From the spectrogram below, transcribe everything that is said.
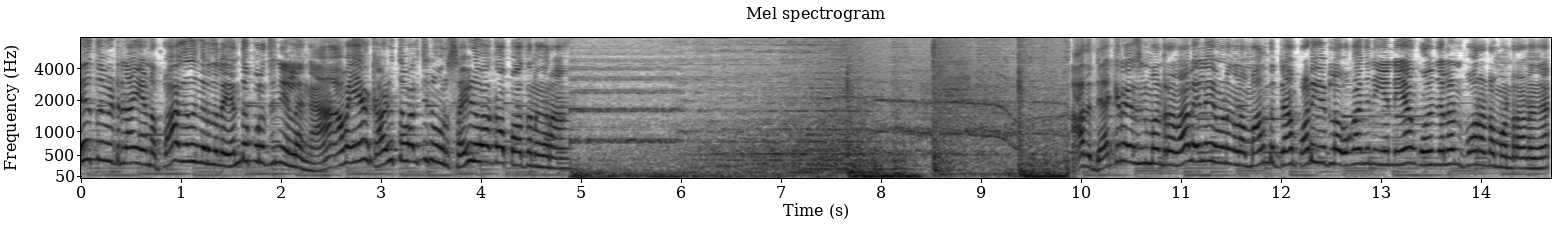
அப்புறம் விட்டுனா என்னை பார்க்குதுங்கிறதுல எந்த பிரச்சனையும் இல்லைங்க. அவன் ஏன் கழுத்தை வளைச்சின்னு ஒரு சைடு வாக்காக பார்த்துனுங்கிறான். அது டெக்கரேஷன் பண்ற வேலையில இவனுங்களை மறந்துட்டேன். படிக்கட்டில் உட்காந்து நீ என்ன ஏன் கொஞ்சலன்னு போராட்டம் பண்றானுங்க.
